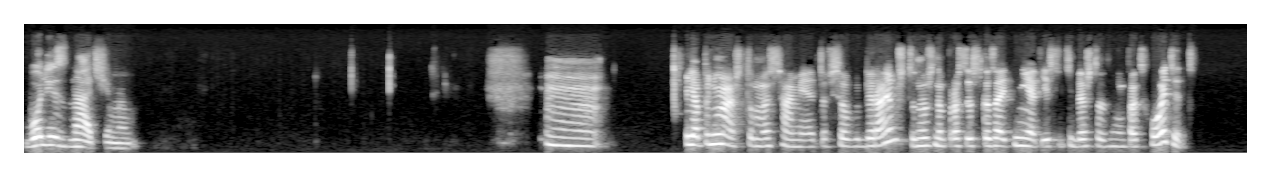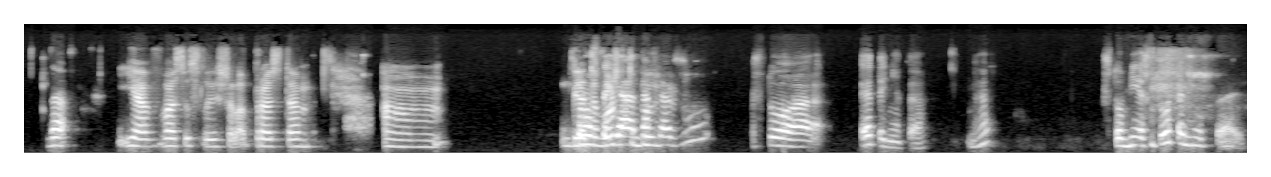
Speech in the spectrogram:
более значимым. я понимаю, что мы сами это все выбираем, что нужно просто сказать нет, если тебе что-то не подходит. Да. Я вас услышала. Просто эм, для Просто того, я чтобы... докажу, что это не так. Да? Что мне что-то мешает.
